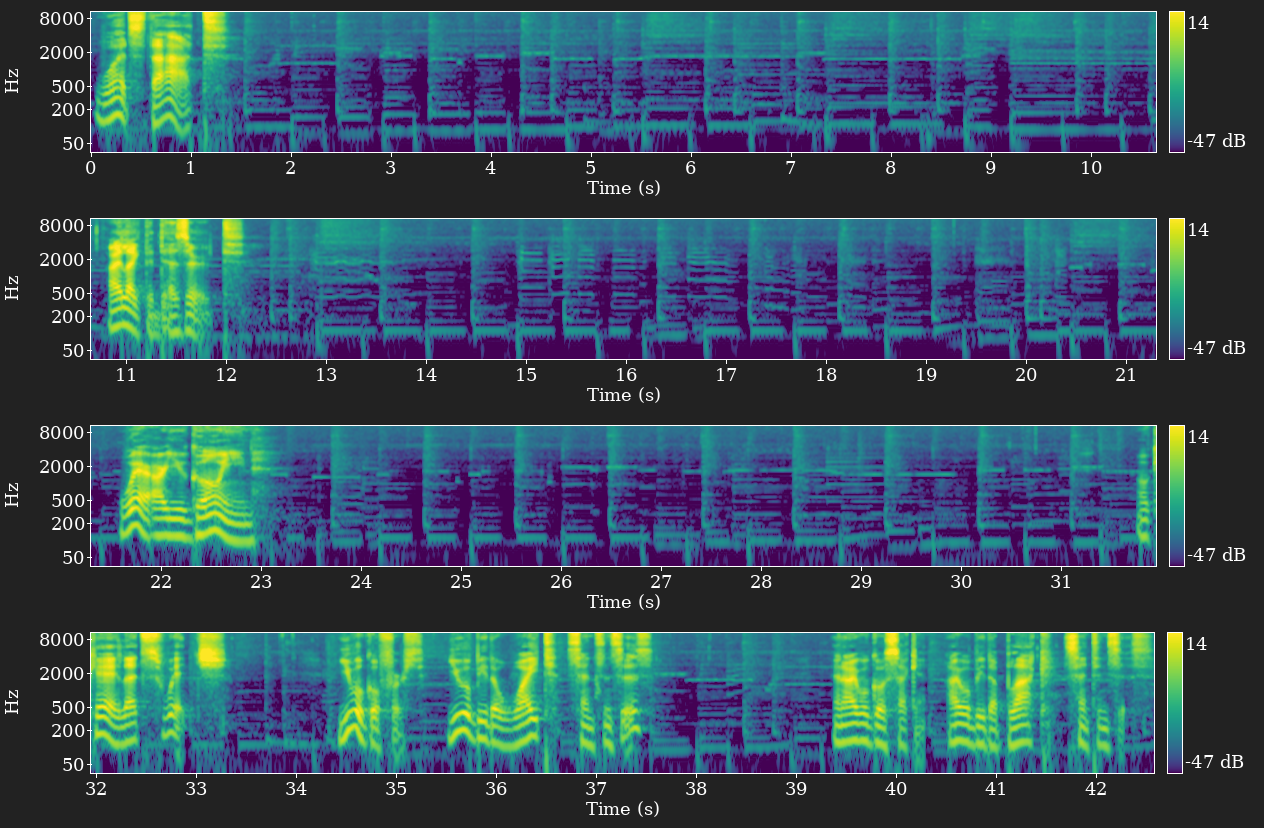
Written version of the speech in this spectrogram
What's that? I like the desert. Where are you going? Okay, let's switch. You will go first. You will be the white sentences, and I will go second. I will be the black sentences.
